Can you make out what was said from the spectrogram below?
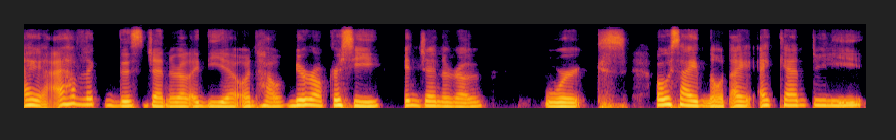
I, I have like this general idea on how bureaucracy in general works. Oh side note i i can't really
